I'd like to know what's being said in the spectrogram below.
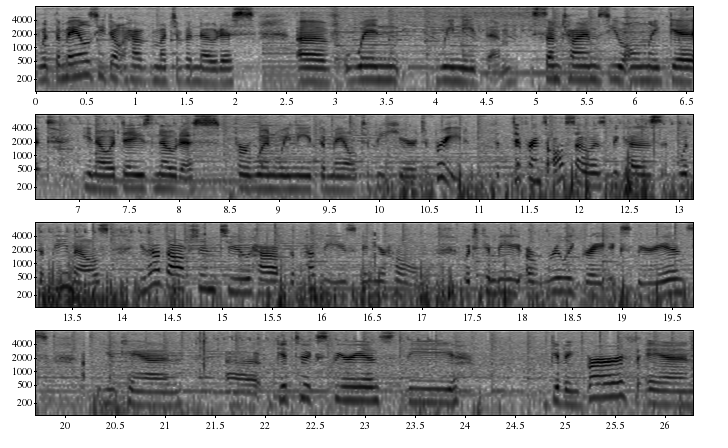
With the males, you don't have much of a notice of when we need them. Sometimes you only get, you know, a day's notice for when we need the male to be here to breed. The difference also is because with the females, you have the option to have the puppies in your home, which can be a really great experience. You can uh, get to experience the giving birth and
